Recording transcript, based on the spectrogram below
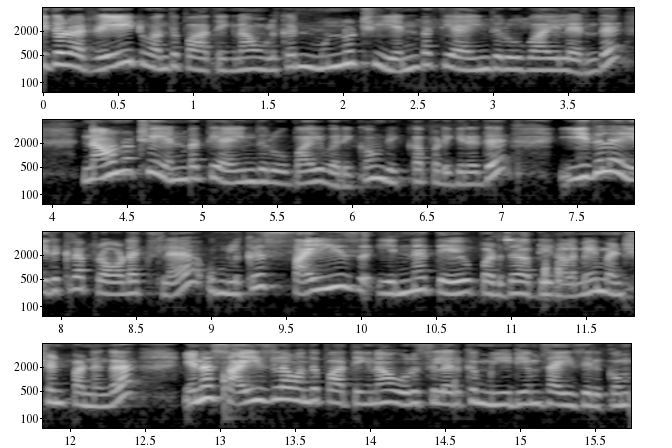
இதோட ரேட் வந்து பார்த்தீங்கன்னா உங்களுக்கு முந்நூற்றி எண்பத்தி ஐந்து ரூபாயிலிருந்து நானூற்றி எண்பத்தி ஐந்து ரூபாய் வரைக்கும் விற்கப்படுகிறது. இதில் இருக்கிற ப்ராடக்ட்ஸில் உங்களுக்கு சைஸ் என்ன தேவைப்படுது அப்படின்னாலுமே மென்ஷன் பண்ணுங்கள் ஏன்னா சைஸில் வந்து பார்த்தீங்கன்னா ஒரு சிலருக்கு மீடியம் சைஸ் இருக்கும்.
